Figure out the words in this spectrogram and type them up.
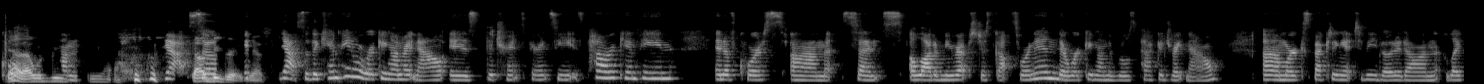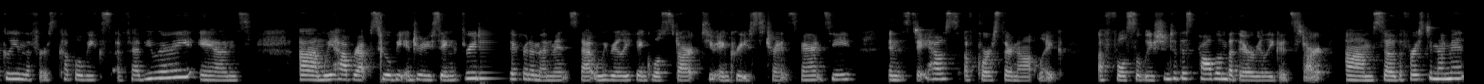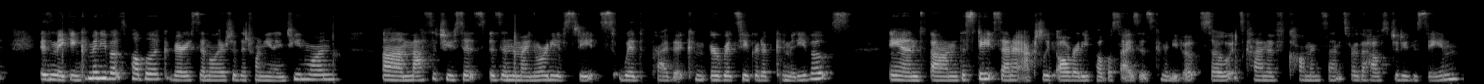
Cool. Yeah, that would be. Um, yeah, yeah that so, would be great. Yes. Yeah. So the campaign we're working on right now is the Transparency is Power campaign, and of course, um, since a lot of new reps just got sworn in, they're working on the rules package right now. Um, we're expecting it to be voted on likely in the first couple weeks of February, and um, we have reps who will be introducing three different amendments that we really think will start to increase transparency in the state house. Of course, they're not like a full solution to this problem, but they're a really good start. Um, so the First Amendment is making committee votes public, very similar to the 2019 one. Um, Massachusetts is in the minority of states with private or with secretive committee votes. And um, the state Senate actually already publicizes committee votes. So it's kind of common sense for the House to do the same.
